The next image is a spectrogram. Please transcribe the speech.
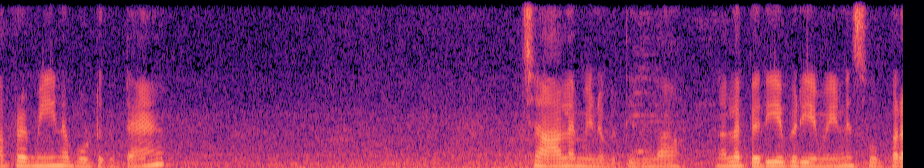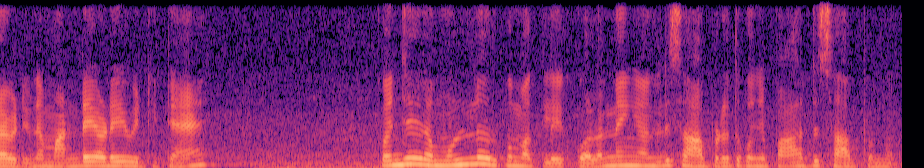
அப்புறம் மீனை போட்டுக்கிட்டேன். சாலை மீனை பார்த்தீங்களா நல்லா பெரிய பெரிய மீன் சூப்பராக வெட்டினேன் மண்டையோடய வெட்டிட்டேன். கொஞ்சம் இதில் முள் இருக்கும் மக்களே குழந்தைங்க வந்துட்டு சாப்பிட்றது கொஞ்சம் பார்த்து சாப்பிட்ணும்.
